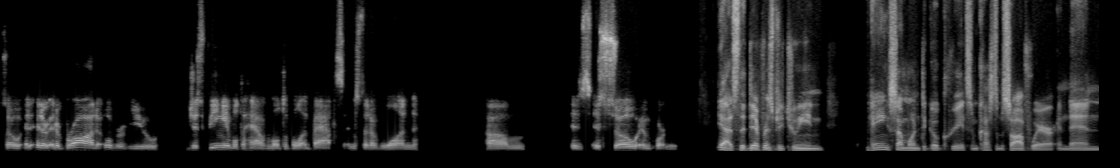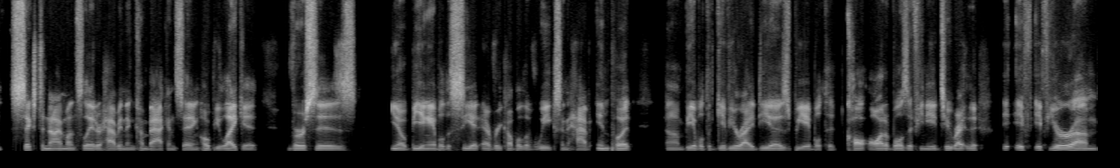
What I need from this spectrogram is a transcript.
So, at, at, a, broad overview, just being able to have multiple at bats instead of one um, is is so important. Yeah, it's the difference between paying someone to go create some custom software and then six to nine months later having them come back and saying, "Hope you like it," versus you know being able to see it every couple of weeks and have input um, be able to give your ideas be able to call audibles if you need to right if if you're um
